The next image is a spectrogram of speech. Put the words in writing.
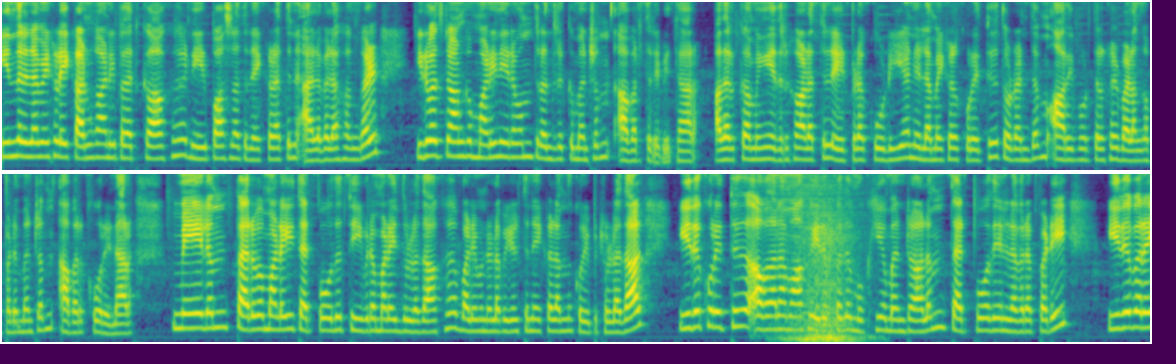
இந்த நிலைமைகளை கண்காணிப்பதற்காக நீர்ப்பாசன திணைக்களத்தின் அலுவலகங்கள் இருபத்தி நான்கு மணி நேரமும் திறந்திருக்கும் என்றும் அவர் தெரிவித்தார். அதற்கமைய எதிர்காலத்தில் ஏற்படக்கூடிய நிலைமைகள் குறித்து தொடர்ந்தும் அறிவுறுத்தல்கள் வழங்கப்படும் என்றும் அவர் கூறினார். மேலும் பருவமழை தற்போது தீவிரமடைந்துள்ளதாக வளிமண்டலவியல் திணைக்களம் குறிப்பிட்டுள்ளதால் இது குறித்து அவதானமாக இருப்பது முக்கியம் என்றாலும் தற்போதைய நிலவரப்படி இதுவரை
